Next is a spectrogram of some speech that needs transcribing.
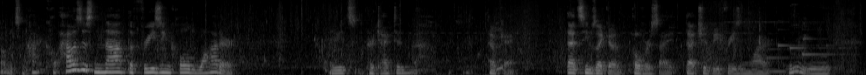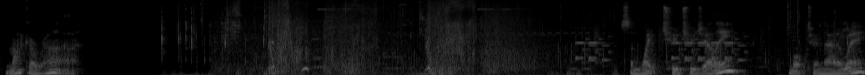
Oh, it's not cold. How is this not the freezing cold water? Maybe it's protected? Okay. That seems like a oversight. That should be freezing water. Ooh, Maka Rah. Some white Chuchu jelly. Won't turn that away.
